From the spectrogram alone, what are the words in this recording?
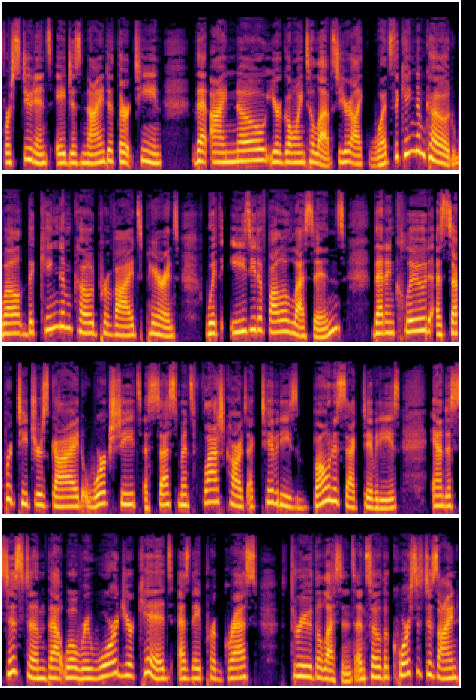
for students ages 9 to 13 that I know you're going to love. So you're like, what's the Kingdom Code? Well, the Kingdom Code provides parents with easy to follow lessons that include a separate teacher's guide, worksheets, assessments, flashcards, activities, bonus activities, and a system that will reward your kids as they progress through the lessons. And so the course is designed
